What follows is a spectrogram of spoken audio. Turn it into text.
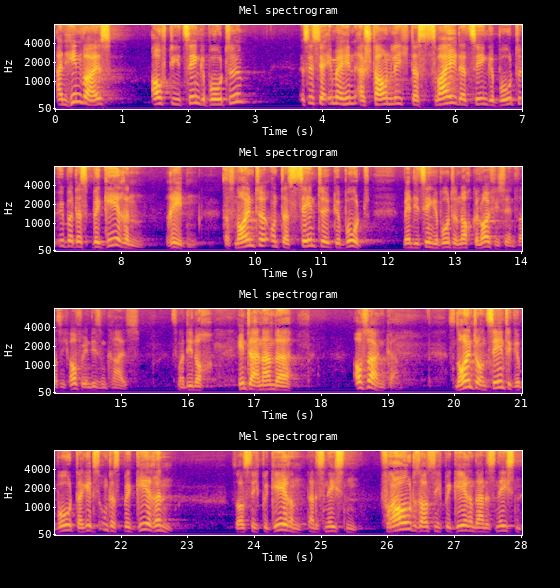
ein Hinweis auf die zehn Gebote. Es ist ja immerhin erstaunlich, dass zwei der zehn Gebote über das Begehren reden. Das neunte und das zehnte Gebot, wenn die zehn Gebote noch geläufig sind, was ich hoffe in diesem Kreis, dass man die noch hintereinander aufsagen kann. Das neunte und zehnte Gebot, da geht es um das Begehren. Du sollst nicht begehren deines Nächsten Frau, du sollst nicht begehren deines Nächsten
